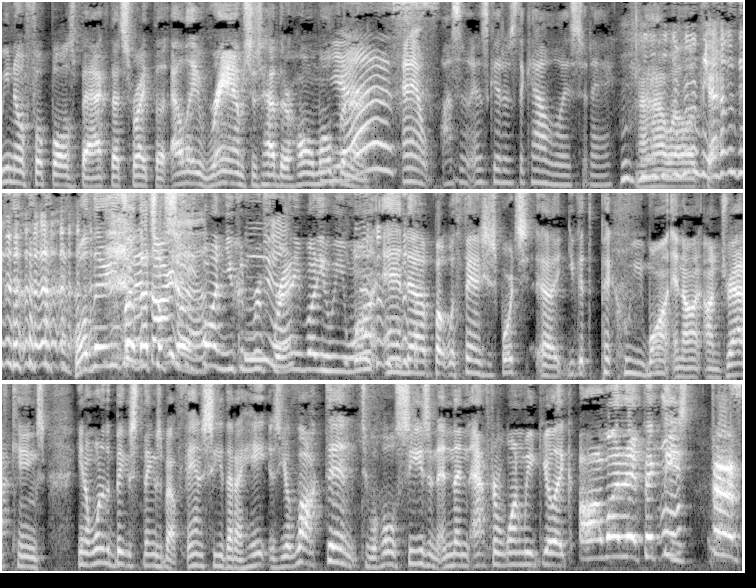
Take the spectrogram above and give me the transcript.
we know football's back. That's right. The LA Rams just had their home opener. Yes. And it wasn't as good as the Cowboys today. Ah, well, okay. well, there you go. That's what's so fun. You can root for anybody who you want, and uh, but with fantasy sports, uh, you get to pick who you want. And on, on DraftKings, you know, one of the biggest things about fantasy that I hate is you're locked in to a whole season, and then after one week, you're like, oh, why did I pick these players.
